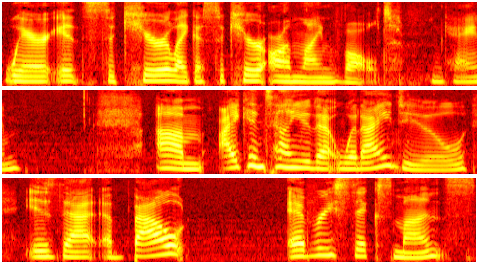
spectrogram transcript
where it's secure, like a secure online vault. Okay. Um, I can tell you that what I do is that about every six months,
